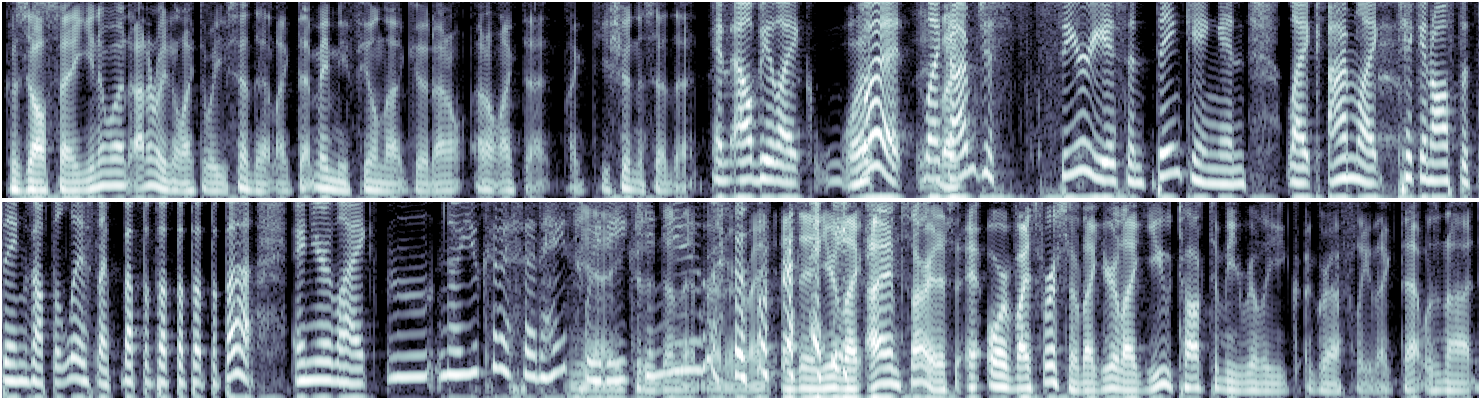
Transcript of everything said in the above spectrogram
because I'll say, you know what, I don't really like the way you said that. Like that made me feel not good. I don't, I don't like that. Like you shouldn't have said that. And I'll be like, what? what? Like, like, I'm just serious and thinking, and like I'm like ticking off the things off the list, like ba ba ba ba ba ba ba. And you're like, mm, no, you could have said, hey, sweetie, yeah, you can you? Better, right? right? And then you're like, I am sorry, or vice versa. Like you're like, you talked to me really gruffly. Like that was not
